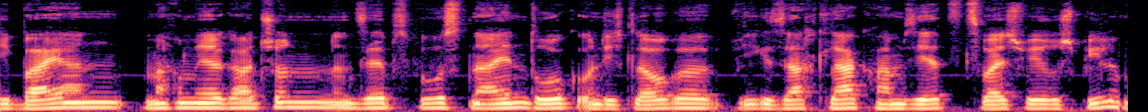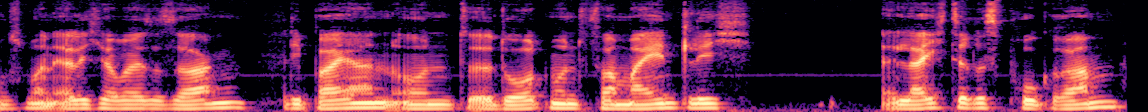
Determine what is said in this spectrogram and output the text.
die Bayern machen mir gerade schon einen selbstbewussten Eindruck und ich glaube, wie gesagt, klar haben sie jetzt zwei schwere Spiele, muss man ehrlicherweise sagen. Die Bayern und äh, Dortmund vermeintlich leichteres Programm.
